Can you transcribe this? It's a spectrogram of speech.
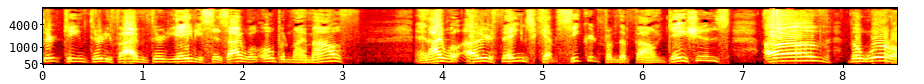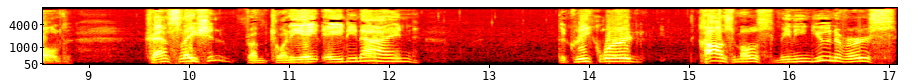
13, 35, and 38, he says, I will open my mouth and I will utter things kept secret from the foundations of the world. Translation from 2889. The Greek word cosmos, meaning universe.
